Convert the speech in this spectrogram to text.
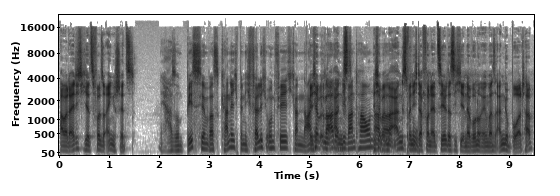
Aber da hätte ich dich jetzt voll so eingeschätzt. Ja, so ein bisschen was kann ich, bin ich völlig unfähig, kann Nagel Ich gerade in die. Wand hauen. ich habe immer Angst, wenn ich davon erzähle, dass ich hier in der Wohnung irgendwas angebohrt habe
